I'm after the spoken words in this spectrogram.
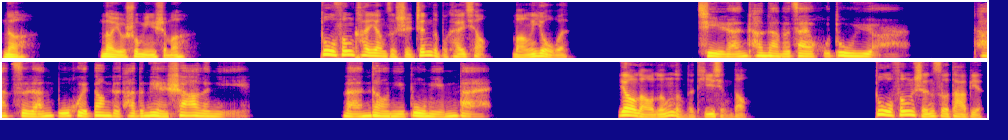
那，那又说明什么？”杜峰看样子是真的不开窍，忙又问：“既然他那么在乎杜玉儿，他自然不会当着他的面杀了你。”难道你不明白？药老冷冷的提醒道。杜峰神色大变，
